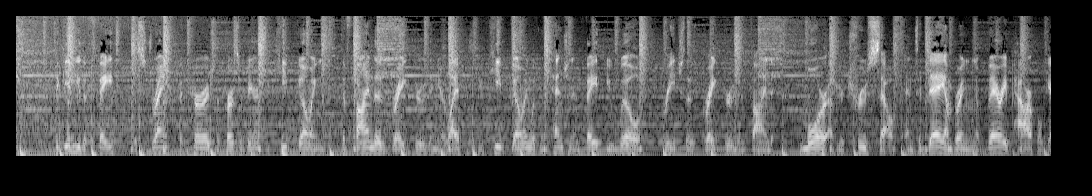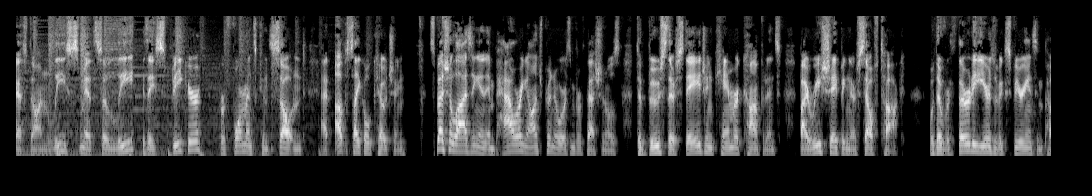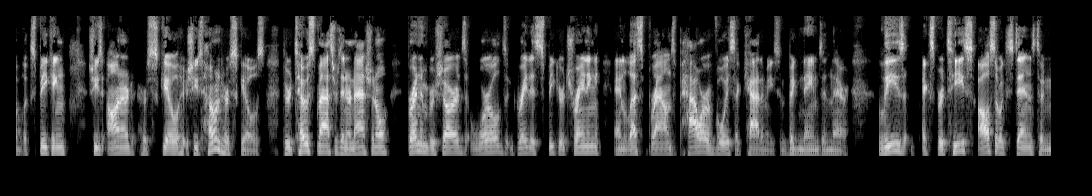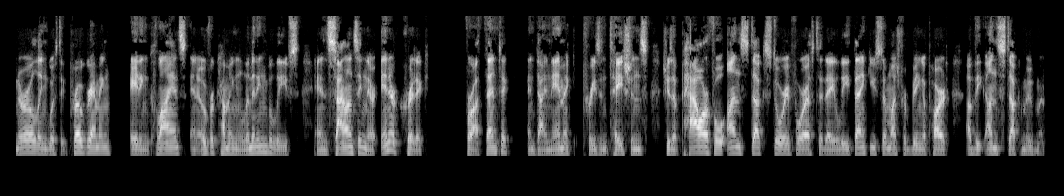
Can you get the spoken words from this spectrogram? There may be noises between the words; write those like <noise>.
to give you the faith, the strength, the courage, the perseverance to keep going, to find those breakthroughs in your life. Because if you keep going with intention and faith, you will reach those breakthroughs and find more of your true self. And today I'm bringing a very powerful guest on, Ly Smith. So Ly is a speaker, performance consultant at Upcycle Coaching, specializing in empowering entrepreneurs and professionals to boost their stage and camera confidence by reshaping their self-talk. With over 30 years of experience in public speaking, she's honored her skill. She's honed her skills through Toastmasters International, Brendon Burchard's World's Greatest Speaker Training, and Les Brown's Power Voice Academy. Some big names in there. Ly's expertise also extends to neurolinguistic programming, aiding clients in overcoming limiting beliefs and silencing their inner critic for authentic and dynamic presentations. She's a powerful unstuck story for us today. Ly, thank you so much for being a part of the unstuck movement.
